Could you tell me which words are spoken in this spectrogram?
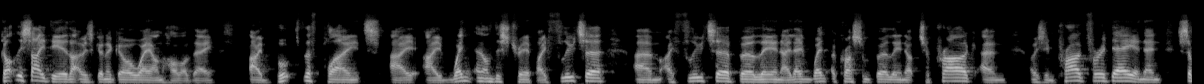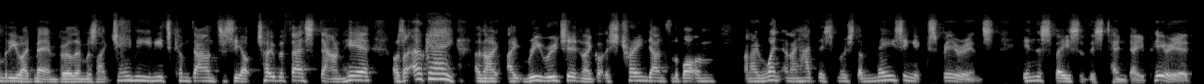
got this idea that I was going to go away on holiday. I booked the flights. I, I went on this trip. I flew to um, I flew to Berlin. I then went across from Berlin up to Prague, and I was in Prague for a day. And then somebody who I'd met in Berlin was like, "Jamie, you need to come down to see Oktoberfest down here." I was like, "Okay," and I, I rerouted and I got this train down to the bottom, and I went and I had this most amazing experience in the space of this ten day period.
